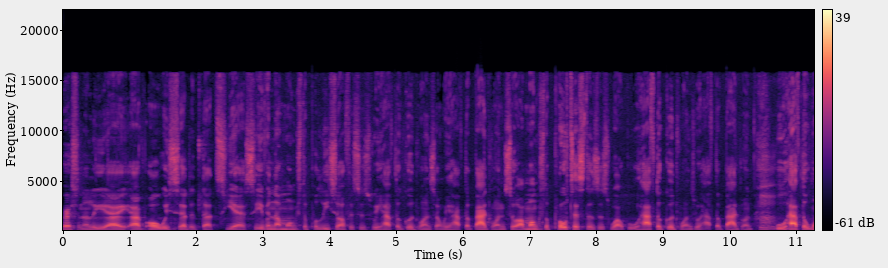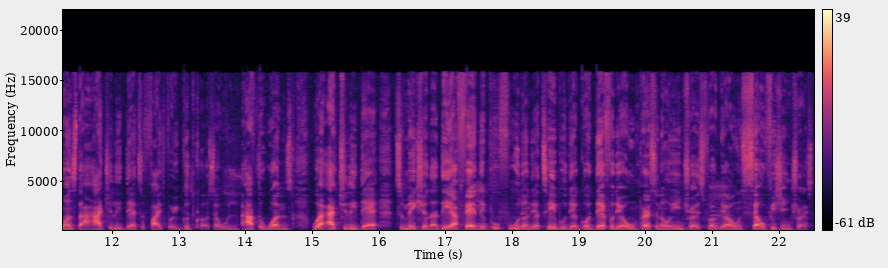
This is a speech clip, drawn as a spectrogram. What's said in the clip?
Personally, I, I've always said that yes, even amongst the police officers, we have the good ones and we have the bad ones. So amongst the protesters as well, we'll have the good ones, we'll have the bad ones. We'll have the ones that are actually there to fight for a good cause, and we'll have the ones who are actually there to make sure that they are fed. They put food on their table. They're go there for their own personal interest, for their own selfish interest.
